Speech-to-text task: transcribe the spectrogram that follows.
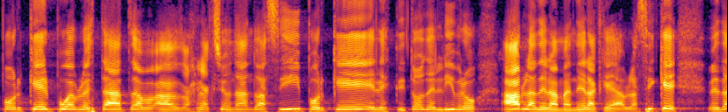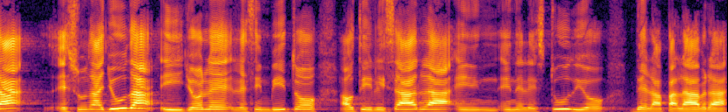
por qué el pueblo está reaccionando así, por qué el escritor del libro habla de la manera que habla. Así que, ¿verdad? Es una ayuda y yo les invito a utilizarla en, el estudio de la palabra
